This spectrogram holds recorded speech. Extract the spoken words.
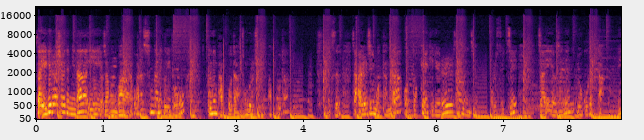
자, 얘기를 하셔야 됩니다. 이 여자분과 라고 하는 순간의 의도. 그는 밥보다, 정보를 주고 밥보다? X. 자, 알지 못한다. 어떻게 기계를 사용하는지. 그럴 수 있지. 자, 이 여자는 요구했다. 네?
